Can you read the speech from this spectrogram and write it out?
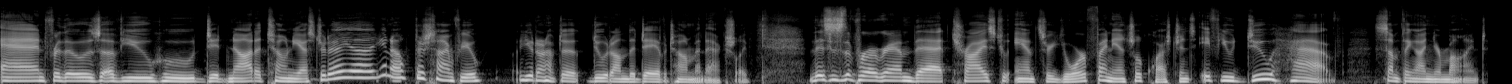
And for those of you who did not atone yesterday, uh, you know, there's time for you. You don't have to do it on the Day of Atonement, actually. This is the program that tries to answer your financial questions if you do have something on your mind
